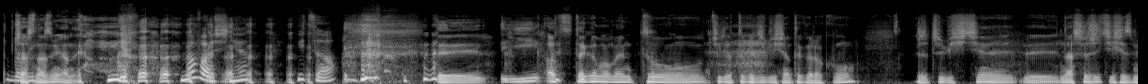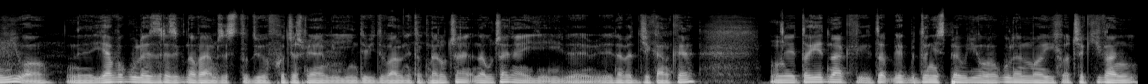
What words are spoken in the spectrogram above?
To czas na zmiany. No właśnie. I co? Y, I od tego momentu, czyli od tego 90 roku, rzeczywiście y, nasze życie się zmieniło. Ja w ogóle zrezygnowałem ze studiów, chociaż miałem i indywidualny tok naucza- nauczania i, nawet dziekankę. Y, To jednak to jakby to nie spełniło w ogóle moich oczekiwań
